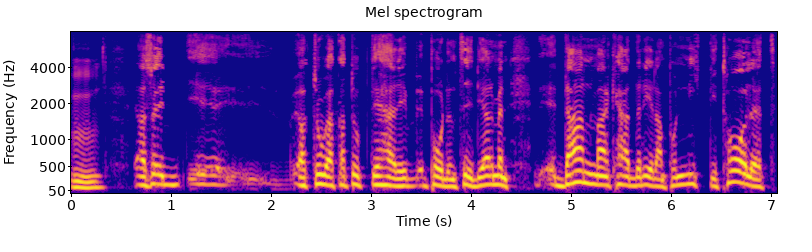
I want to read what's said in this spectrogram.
Mm. Alltså, eh, jag tror jag har tagit upp det här i podden tidigare, men Danmark hade redan på 90-talet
